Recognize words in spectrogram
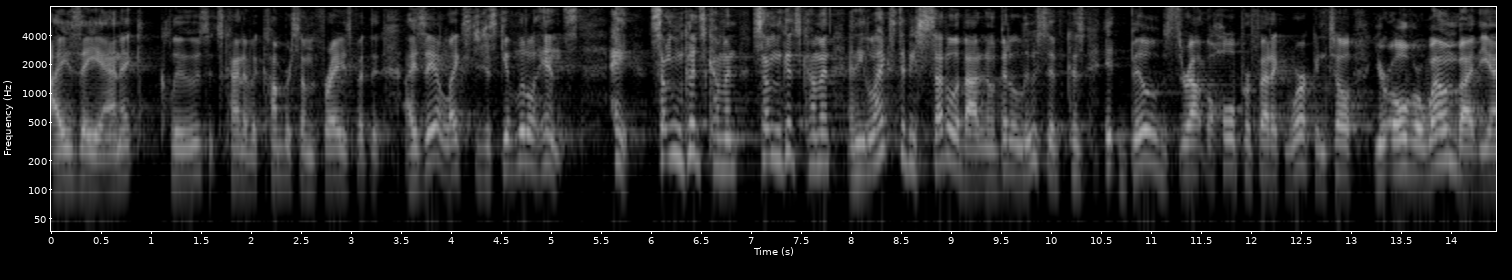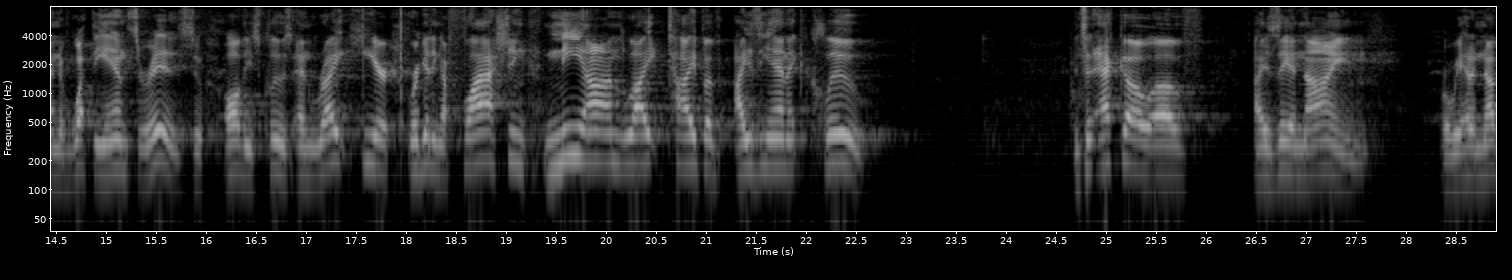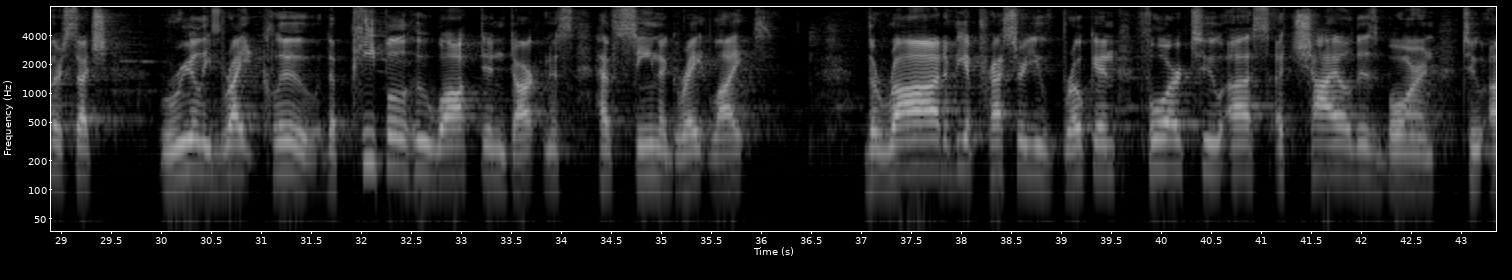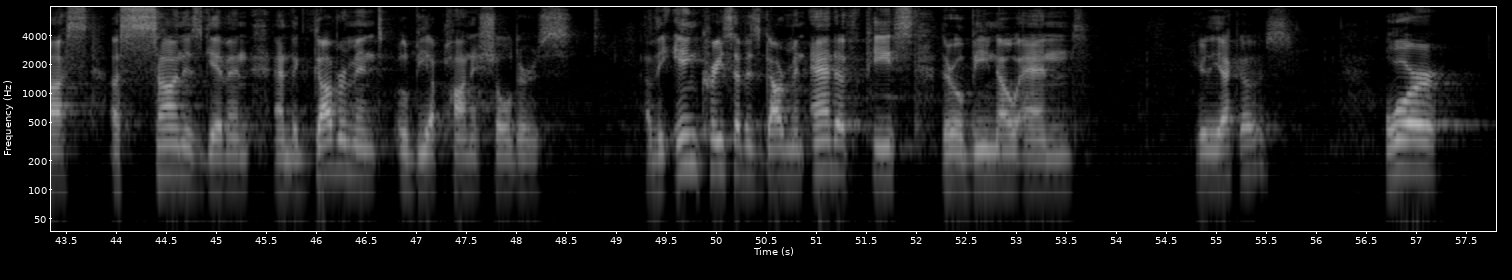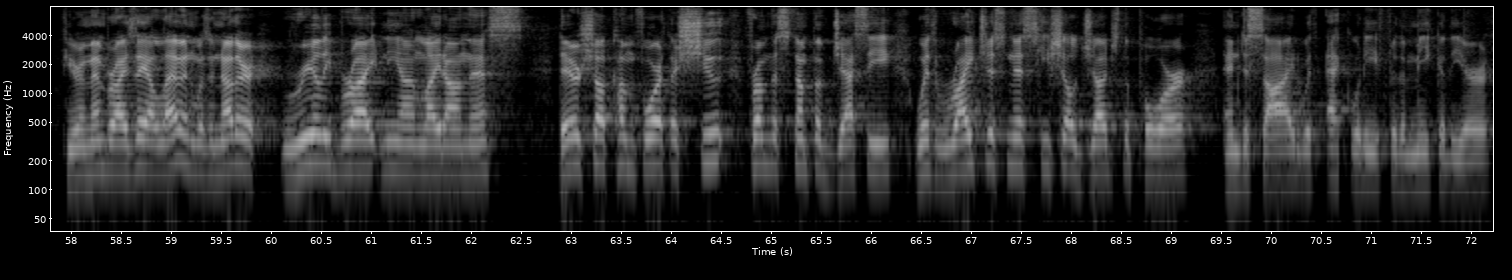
Isaianic clues. It's kind of a cumbersome phrase, but the, Isaiah likes to just give little hints. Hey, something good's coming, something good's coming. And he likes to be subtle about it and a bit elusive because it builds throughout the whole prophetic work until you're overwhelmed by the end of what the answer is to all these clues. And right here, we're getting a flashing neon light type of Isaianic clue. It's an echo of Isaiah 9, where we had another such really bright clue. The people who walked in darkness have seen a great light. The rod of the oppressor you've broken, for to us a child is born, to us a son is given, and the government will be upon his shoulders. Of the increase of his government and of peace, there will be no end. Hear the echoes? Or if you remember, Isaiah 11 was another really bright neon light on this. There shall come forth a shoot from the stump of Jesse. With righteousness he shall judge the poor and decide with equity for the meek of the earth.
